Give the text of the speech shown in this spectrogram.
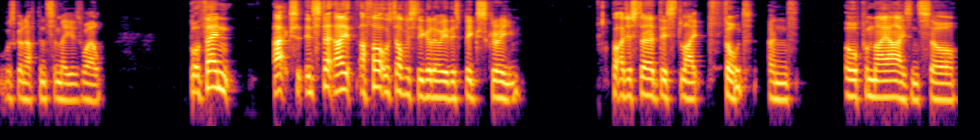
was going to happen to me as well. But then, actually, instead, I, I thought it was obviously going to be this big scream, but I just heard this like thud and opened my eyes and saw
